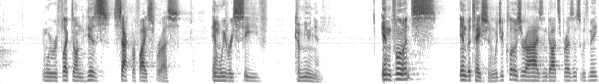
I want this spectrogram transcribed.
and we reflect on His sacrifice for us and we receive communion influence, invitation. Would you close your eyes in God's presence with me?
